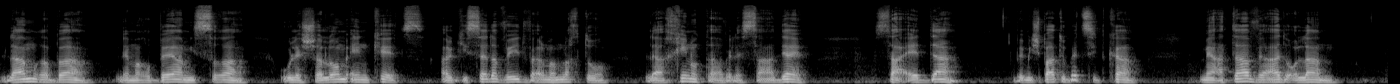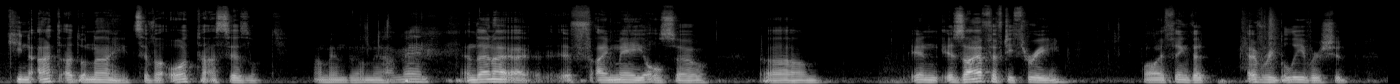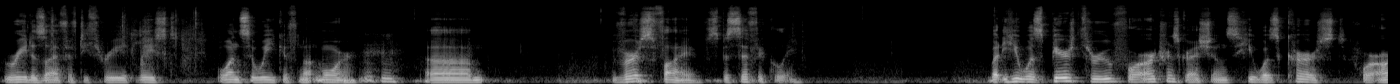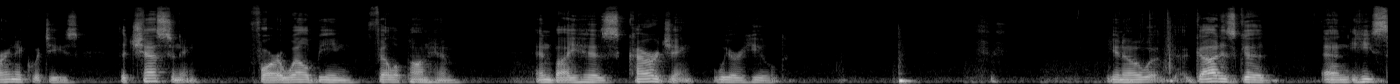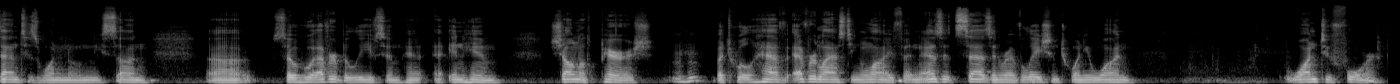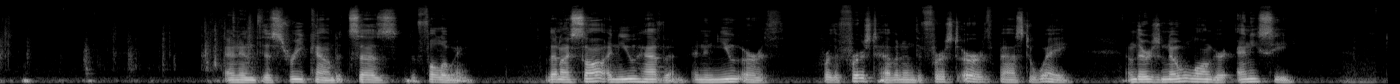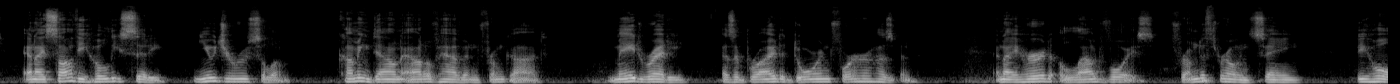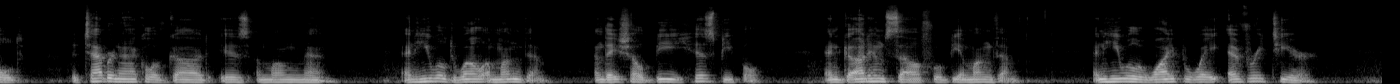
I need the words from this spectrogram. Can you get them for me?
לם רבה למרבה המשרה, ולשלום אין קץ, על כיסא דוד ועל ממלכתו, להכין אותה ולסעדה, סעדה, במשפט ובצדקה, מעתה ועד עולם, קנאת אדוני, צבאות תעשה זאת. אמן ואמן. Amen. And then, I, I, if I may also, um, in Isaiah 53, well, I think that every believer should read Isaiah 53 at least once a week, if not more. Um, verse 5 specifically. But he was pierced through for our transgressions, he was cursed for our iniquities. The chastening for our well being fell upon him and by his scourging we are healed. you know, God is good, and he sent his one and only Son. Uh, so whoever believes him in him shall not perish, but will have everlasting life. And as it says in Revelation 21 1 to 4, and in this recount it says the following. Then I saw a new heaven and a new earth, for the first heaven and the first earth passed away, and there is no longer any sea. And I saw the holy city, New Jerusalem, coming down out of heaven from God, made ready as a bride adorned for her husband. And I heard a loud voice from the throne saying, Behold, the tabernacle of God is among men, and he will dwell among them and they shall be his people, and God himself will be among them, and he will wipe away every tear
